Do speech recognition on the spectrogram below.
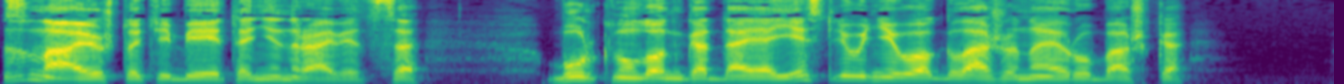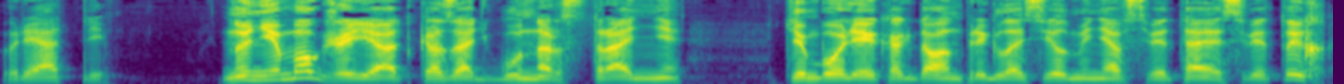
«Знаю, что тебе это не нравится», — буркнул он, гадая, есть ли у него глаженая рубашка. Вряд ли. Но не мог же я отказать Гуннар Странне, тем более, когда он пригласил меня в святая святых,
